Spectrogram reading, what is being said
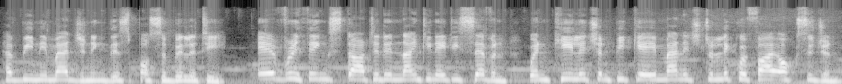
have been imagining this possibility. Everything started in 1987 when Cailletet and Pictet managed to liquefy oxygen.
